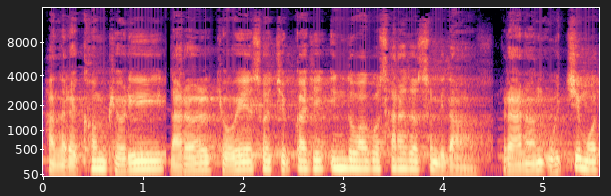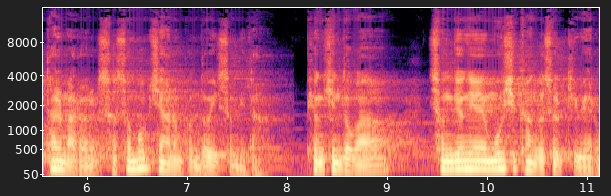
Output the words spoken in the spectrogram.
하늘의 큰 별이 나를 교회에서 집까지 인도하고 사라졌습니다. 라는 웃지 못할 말을 서슴없이 하는 분도 있습니다. 평신도가 성경에 무식한 것을 기회로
